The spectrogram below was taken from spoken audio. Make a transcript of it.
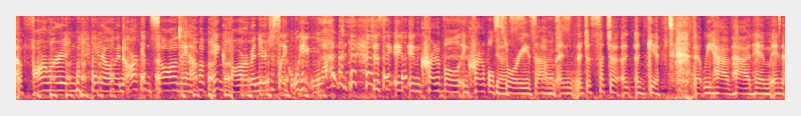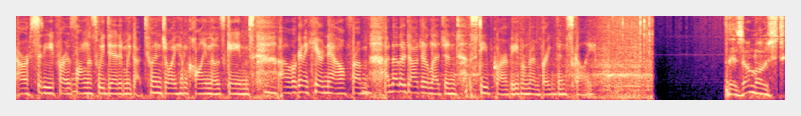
a farmer in, you know, in Arkansas, and they have a pig farm, and you're just like, wait, what? just i- incredible, incredible Yes, stories, um, and just such a, a, a gift that we have had him in our city for as long as we did, and we got to enjoy him calling those games. Uh, we're going to hear now from another Dodger legend, Steve Garvey, remembering Vin Scully. there's almost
